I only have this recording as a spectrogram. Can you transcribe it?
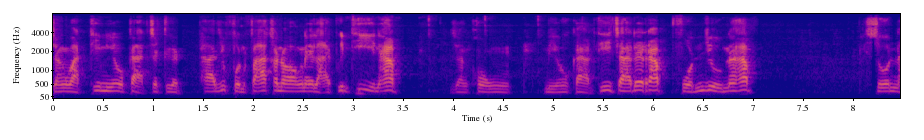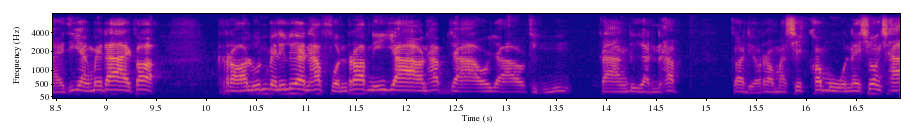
จังหวัดที่มีโอกาสจะเกิดพายุฝนฟ้าขนองในหลายพื้นที่นะครับ ยังคงมีโอกาสที่จะได้รับฝนอยู่นะครับ โซนไหนที่ยังไม่ได้ก็รอลุ้นไปเรื่อยๆนะครับ ฝนรอบนี้ยาวนะครับ ยาวยาวถึงกลางเดือนนะครับ ก็เดี๋ยวเรามาเช็คข้อมูลในช่วงเช้า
